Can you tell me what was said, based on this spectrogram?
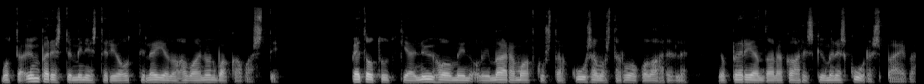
mutta ympäristöministeriö otti leijona havainnon vakavasti. Petotutkija Nyholmin oli määrä matkustaa Kuusamosta Ruokolahdelle jo perjantaina 26. päivä,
